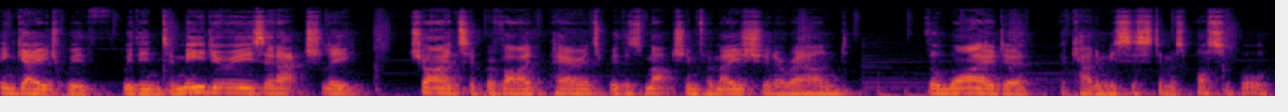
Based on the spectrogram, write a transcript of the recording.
engage with, with intermediaries and actually trying to provide parents with as much information around the wider academy system as possible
